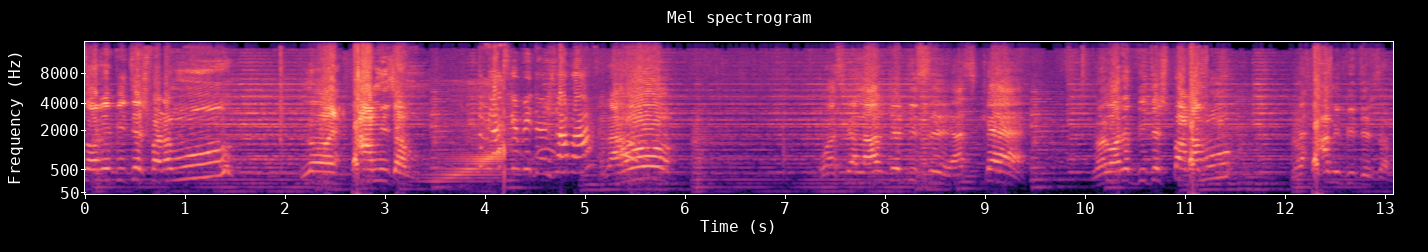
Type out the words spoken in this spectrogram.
তোরে বিদেশ পাঠামু। নয় আমি যাম। তুমি আজকে বিদেশ যাবা? রাহো। ও আজকে লাস্ট ডেট দিছে আজকে। নয় ওরে বিদেশ পাঠামু। নয় আমি বিদেশ যাম।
